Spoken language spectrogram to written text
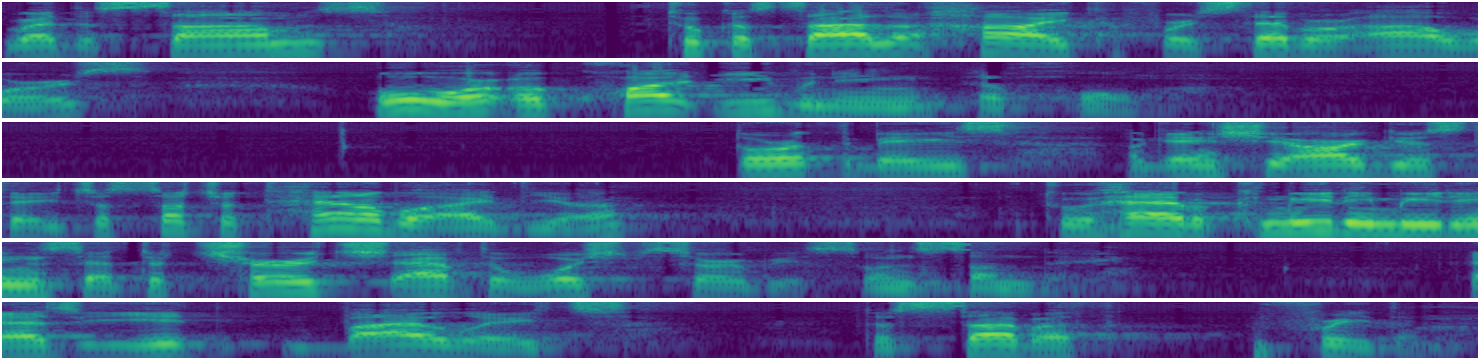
read the Psalms, took a silent hike for several hours, or a quiet evening at home. Dorothy Bass, again, she argues that it's just such a terrible idea to have committee meetings at the church after worship service on Sunday, as it violates the Sabbath freedom.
